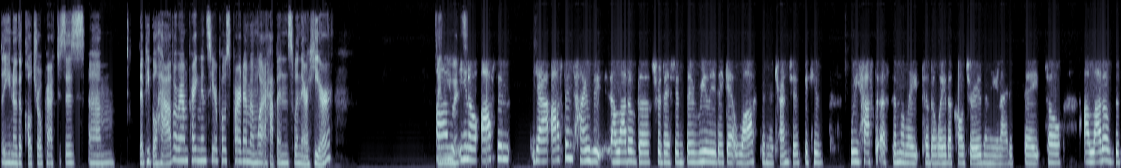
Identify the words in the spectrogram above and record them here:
the you know the cultural practices um, that people have around pregnancy or postpartum, and what happens when they're here? Um, you know, often yeah, oftentimes a lot of those traditions they really they get lost in the trenches because we have to assimilate to the way the culture is in the United States. So a lot of the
